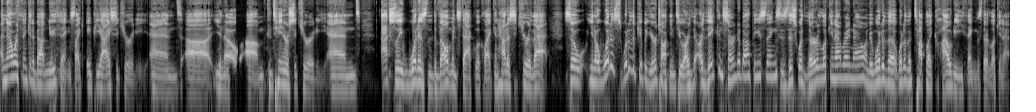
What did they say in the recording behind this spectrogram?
And now we're thinking about new things like api security and uh, you know um, container security and actually what does the development stack look like and how to secure that? So you know what is what are the people you're talking to? Are they, are they concerned about these things? Is this what they're looking at right now? I mean what are the what are the top like cloudy things they're looking at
